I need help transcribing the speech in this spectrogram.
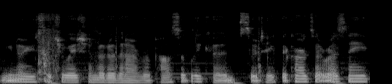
You know your situation better than I ever possibly could, so take the cards that resonate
